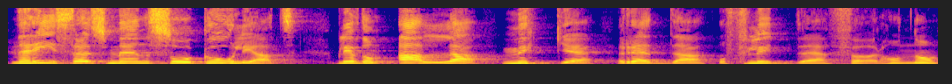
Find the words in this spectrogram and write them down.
När Israels män såg Goliat blev de alla mycket rädda och flydde för honom.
